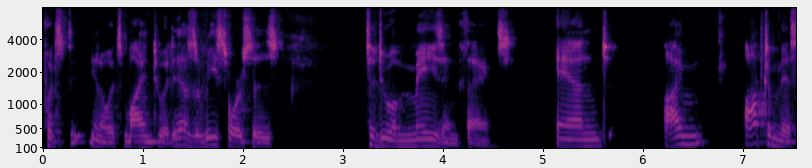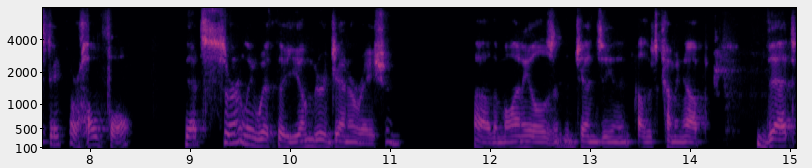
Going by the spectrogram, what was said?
puts you know its mind to it, it has the resources to do amazing things. And I'm optimistic or hopeful that certainly with the younger generation, uh, the millennials and the Gen Z and others coming up, that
